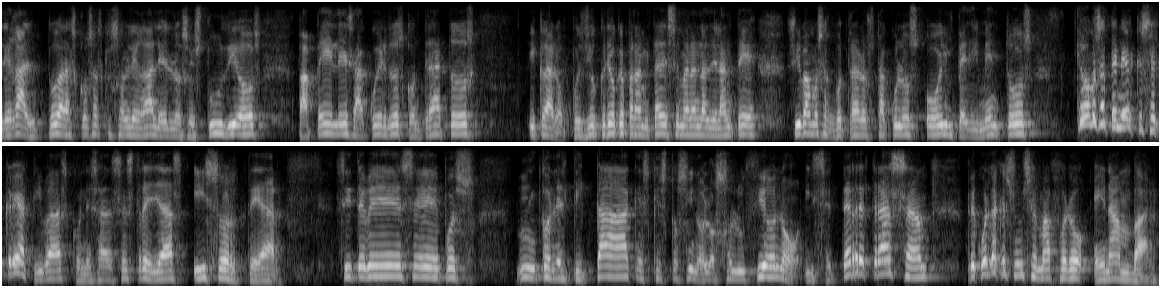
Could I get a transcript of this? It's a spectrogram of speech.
legal, todas las cosas que son legales, los estudios, papeles, acuerdos, contratos. Y claro, pues yo creo que para mitad de semana en adelante sí vamos a encontrar obstáculos o impedimentos que vamos a tener que ser creativas con esas estrellas y sortear. Si te ves, eh, pues Mm, con el tic-tac, es que esto si no lo soluciono y se te retrasa, recuerda que es un semáforo en ámbar,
